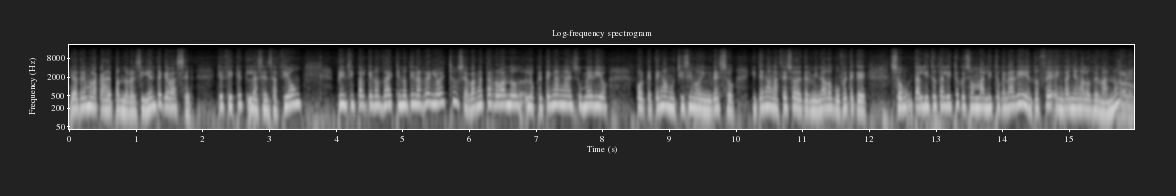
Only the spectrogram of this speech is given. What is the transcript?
y ahora tenemos la caja de Pandora. El siguiente, ¿qué va a ser? Quiero decir, es que la sensación principal que nos da es que no tiene arreglo esto, o sea, van a estar robando los que tengan en su medio porque tengan muchísimos ingresos y tengan acceso a determinados bufetes que son tan listos, tan listos, que son más listos que nadie y entonces engañan a los demás, ¿no?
